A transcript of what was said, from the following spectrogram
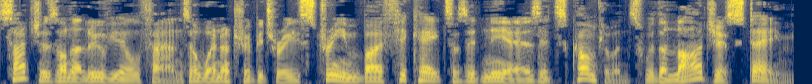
such as on alluvial fans or when a tributary stream bifurcates as it nears its confluence with a larger stream.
